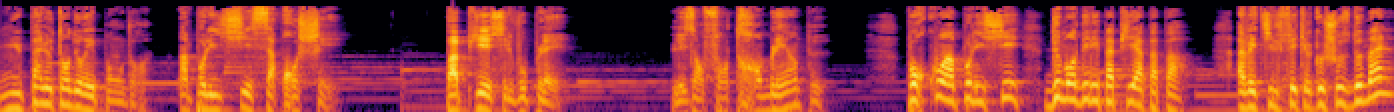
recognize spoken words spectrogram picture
n'eut pas le temps de répondre. Un policier s'approchait. Papier, s'il vous plaît. Les enfants tremblaient un peu. Pourquoi un policier demandait les papiers à papa? Avait-il fait quelque chose de mal?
